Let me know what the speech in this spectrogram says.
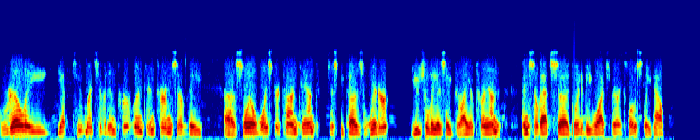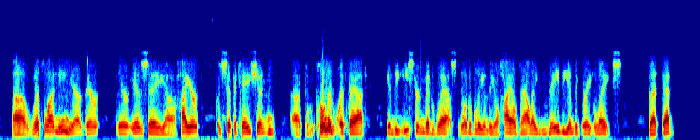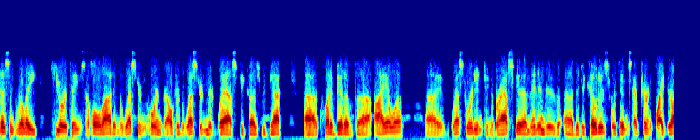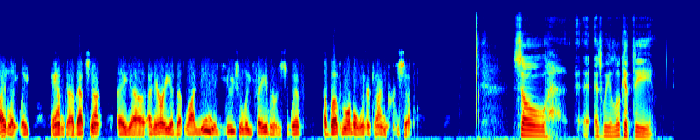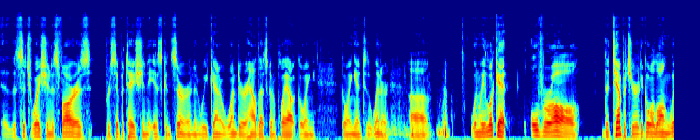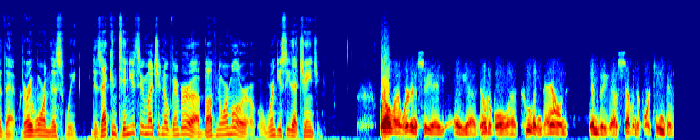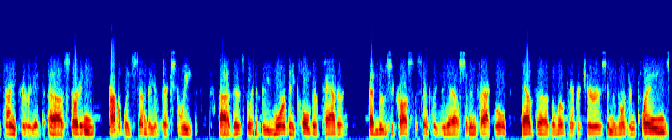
really get too much of an improvement in terms of the uh, soil moisture content, just because winter usually is a drier trend and so that's uh, going to be watched very closely. Now, uh, with La Nina, there there is a uh, higher precipitation uh, component with that in the eastern Midwest, notably in the Ohio Valley, maybe in the Great Lakes, but that doesn't really cure things a whole lot in the western Corn Belt or the western Midwest because we've got uh, quite a bit of uh, Iowa uh, westward into Nebraska and then into uh, the Dakotas, where things have turned quite dry lately, and uh, that's not a uh, an area that La Nina usually favors with above normal wintertime precip. So, as we look at the the situation as far as precipitation is concerned, and we kind of wonder how that's going to play out going going into the winter. Uh, when we look at overall the temperature to go along with that. Very warm this week. Does that continue through much of November uh, above normal, or, when do you see that changing? Well, uh, we're going to see a, a, uh, notable uh, cooling down in the uh, 7 to 14 day time period, starting probably Sunday of next week. there's going to be more of a colder pattern that moves across the central U.S. And in fact, we'll have uh, the low temperatures in the northern plains,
